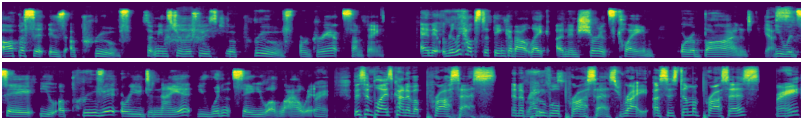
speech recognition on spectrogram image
opposite is approve. So it means to refuse to approve or grant something. And it really helps to think about like an insurance claim or a bond. Yes. You would say you approve it or you deny it. You wouldn't say you allow it. Right. This implies kind of a process, an approval right. process, right? A system, a process, right?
